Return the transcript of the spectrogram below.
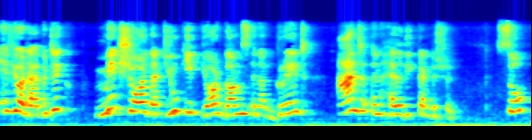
if you are diabetic, make sure that you keep your gums in a great and in healthy condition. So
